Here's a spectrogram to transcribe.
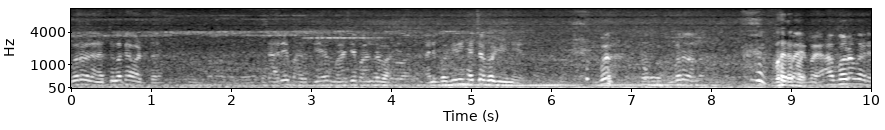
बरोबर ना? तुला काय वाटतं? सारे भारतीय माझे बांधव आहेत आणि भगिनी ह्याच्या भगिनी आहेत. बर- बरोबर? बरोबर. हा आहे. बरोबर आहे.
